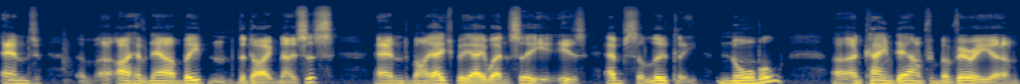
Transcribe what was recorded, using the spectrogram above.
and uh, I have now beaten the diagnosis, and my HbA1c is absolutely normal uh, and came down from a very um,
